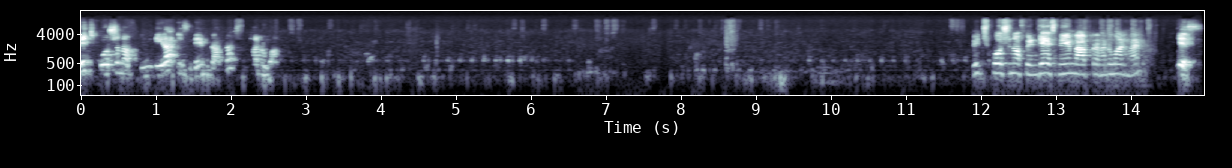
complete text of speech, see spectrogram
Which portion of India is named after Hanuman? Which portion of India is named after Hanuman, man? Yes.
